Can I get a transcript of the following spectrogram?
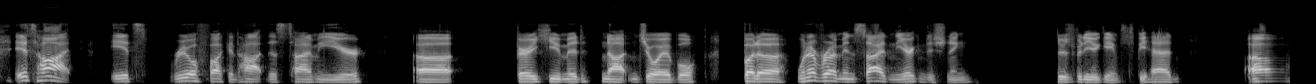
it's hot. It's real fucking hot this time of year. Uh, very humid, not enjoyable. But uh, whenever I'm inside in the air conditioning, there's video games to be had. Uh,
